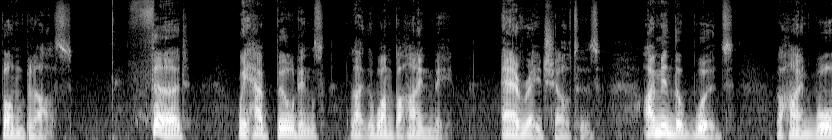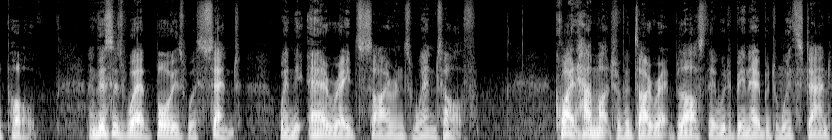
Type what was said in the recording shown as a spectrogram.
bomb blasts. Third, we have buildings like the one behind me, air raid shelters. I'm in the woods behind Walpole, and this is where boys were sent when the air raid sirens went off. Quite how much of a direct blast they would have been able to withstand,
